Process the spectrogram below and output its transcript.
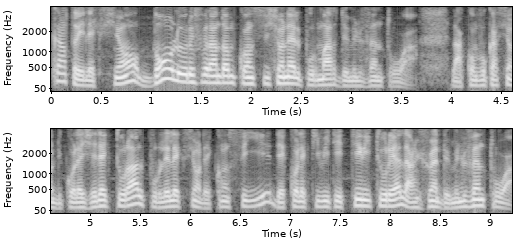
quatre élections, dont le référendum constitutionnel pour mars 2023, la convocation du collège électoral pour l'élection des conseillers des collectivités territoriales en juin 2023.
